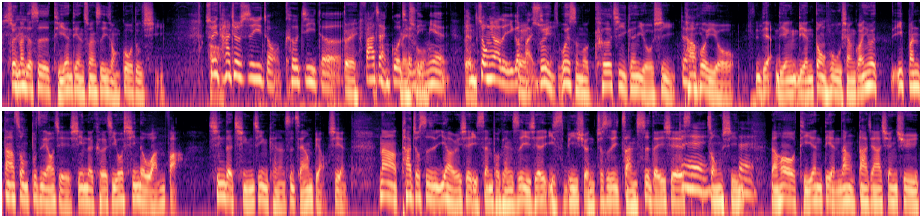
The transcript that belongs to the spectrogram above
所以那个是体验店，算是一种过渡期。所以它就是一种科技的对发展过程里面很重要的一个环节。所以为什么科技跟游戏它会有联联联动互相关？因为一般大众不了解新的科技或新的玩法。新的情境可能是怎样表现？那它就是要有一些 example，可能是一些 exhibition，就是展示的一些中心，然后体验店让大家先去。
